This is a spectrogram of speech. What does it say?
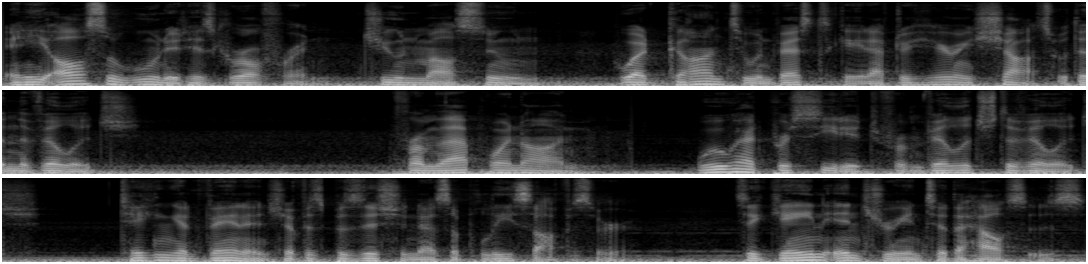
and he also wounded his girlfriend, Chun Mal-sun, who had gone to investigate after hearing shots within the village. From that point on, Woo had proceeded from village to village, taking advantage of his position as a police officer to gain entry into the houses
